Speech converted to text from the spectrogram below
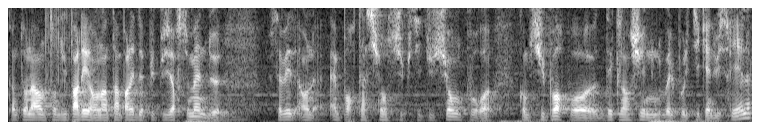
Quand on a entendu parler, on entend parler depuis plusieurs semaines de, vous savez, importation, substitution pour, comme support pour euh, déclencher une nouvelle politique industrielle.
